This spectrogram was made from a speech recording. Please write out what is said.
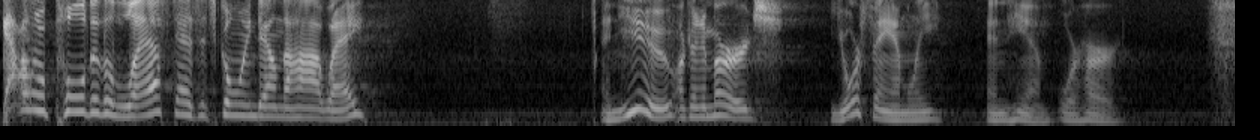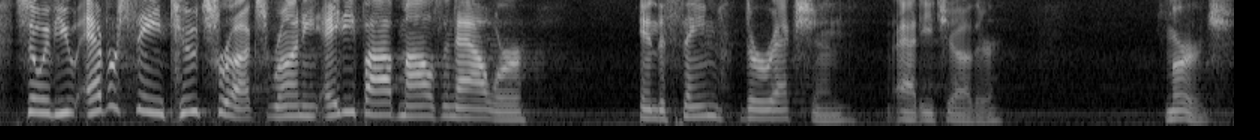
Got a little pull to the left as it's going down the highway. And you are going to merge your family and him or her. So, have you ever seen two trucks running 85 miles an hour in the same direction at each other merge?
